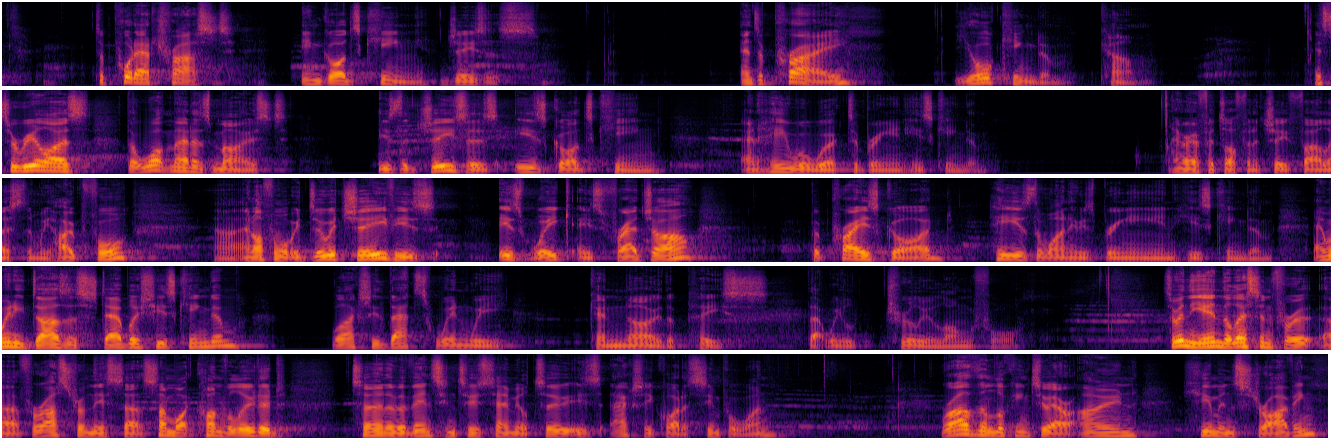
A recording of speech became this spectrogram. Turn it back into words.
to put our trust in God's King, Jesus, and to pray, Your kingdom come. It's to realize that what matters most is that Jesus is God's King and He will work to bring in His kingdom. Our efforts often achieve far less than we hope for, uh, and often what we do achieve is is weak, is fragile, but praise God, He is the one who is bringing in His kingdom. And when He does establish His kingdom, well, actually, that's when we can know the peace that we truly long for. So, in the end, the lesson for, uh, for us from this uh, somewhat convoluted turn of events in 2 Samuel 2 is actually quite a simple one. Rather than looking to our own human striving,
